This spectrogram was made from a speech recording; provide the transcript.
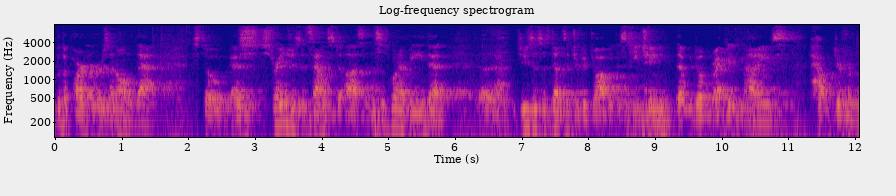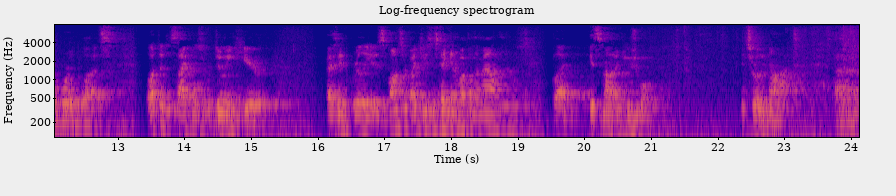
with the partners and all of that. So as strange as it sounds to us, and this is what I mean that uh, Jesus has done such a good job with this teaching that we don't recognize how different the world was. What the disciples were doing here, I think really is sponsored by Jesus taking them up on the mountain, but it's not unusual. It's really not. Uh,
